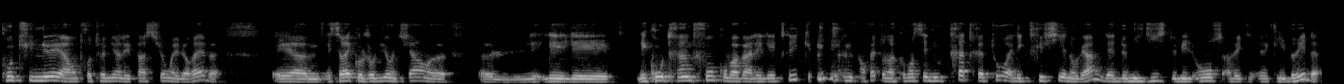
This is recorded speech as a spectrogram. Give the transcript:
continuer à entretenir les passions et le rêve. Et, euh, c'est vrai qu'aujourd'hui, on tient les, les, les, contraintes font qu'on va vers l'électrique. en fait, on a commencé, nous, très très tôt à électrifier nos gammes, dès 2010-2011 avec, avec l'hybride.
